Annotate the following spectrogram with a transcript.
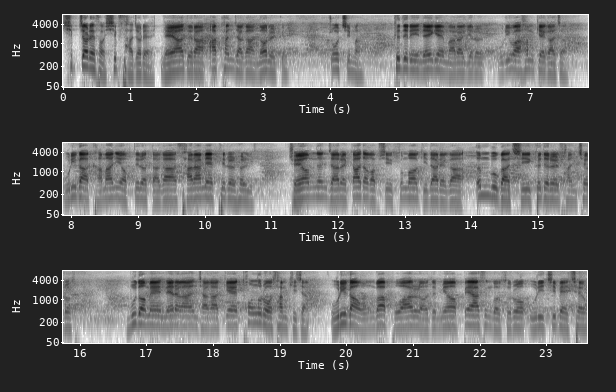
10절에서 14절에 내 아들아 악한 자가 너를 쫓지 마. 그들이 내게 말하기를 우리와 함께 가자. 우리가 가만히 엎드렸다가 사람의 피를 흘리 죄 없는 자를 까닭없이 숨어 기다려가 음부같이 그들을 산채로 무덤에 내려간 자가 깨 통으로 삼키자. 우리가 온갖 보화를 얻으며 빼앗은 것으로 우리 집에 채우.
